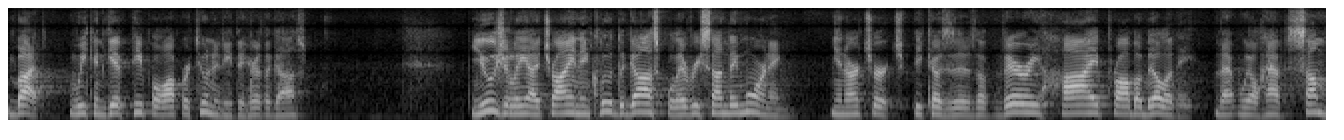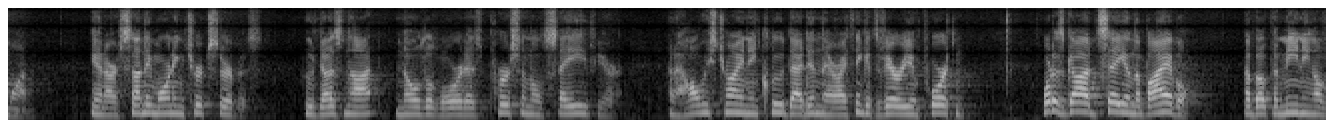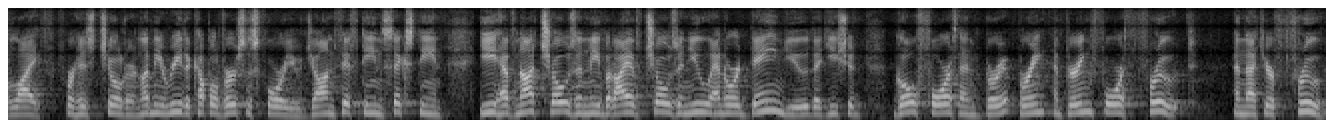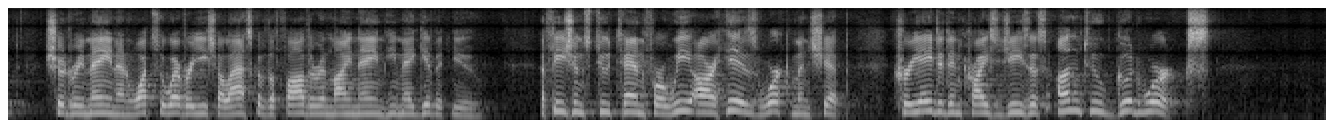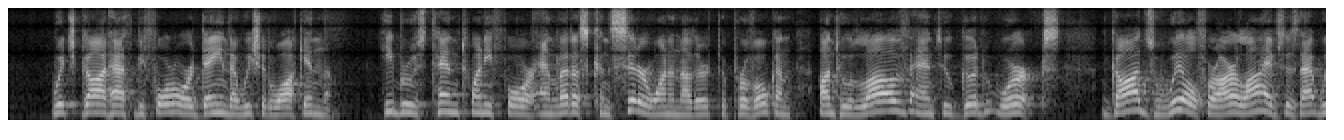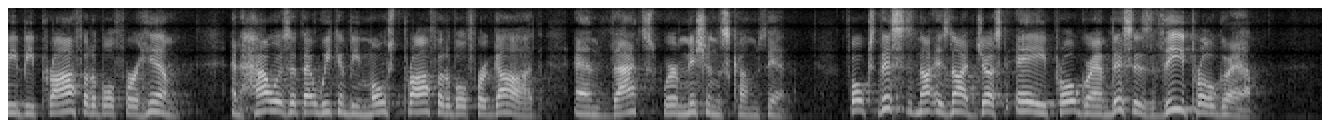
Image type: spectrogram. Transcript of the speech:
but we can give people opportunity to hear the gospel. Usually, I try and include the gospel every Sunday morning in our church because there's a very high probability that we'll have someone in our Sunday morning church service who does not know the Lord as personal Savior. And I always try and include that in there. I think it's very important. What does God say in the Bible about the meaning of life for His children? Let me read a couple verses for you. John 15, 16. Ye have not chosen me, but I have chosen you and ordained you that ye should go forth and bring, and bring forth fruit, and that your fruit should remain, and whatsoever ye shall ask of the Father in my name, he may give it you. Ephesians 2:10 For we are his workmanship, created in Christ Jesus unto good works, which God hath before ordained that we should walk in them. Hebrews 10:24 And let us consider one another to provoke unto love and to good works. God's will for our lives is that we be profitable for him and how is it that we can be most profitable for God? And that's where missions comes in. Folks, this is not, is not just a program, this is the program.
